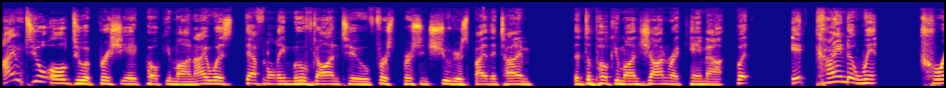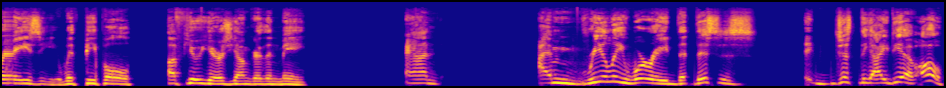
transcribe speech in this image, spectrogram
I'm too old to appreciate Pokemon. I was definitely moved on to first person shooters by the time that the Pokemon genre came out, but it kind of went crazy with people a few years younger than me. And I'm really worried that this is eh, just the idea of, oh,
